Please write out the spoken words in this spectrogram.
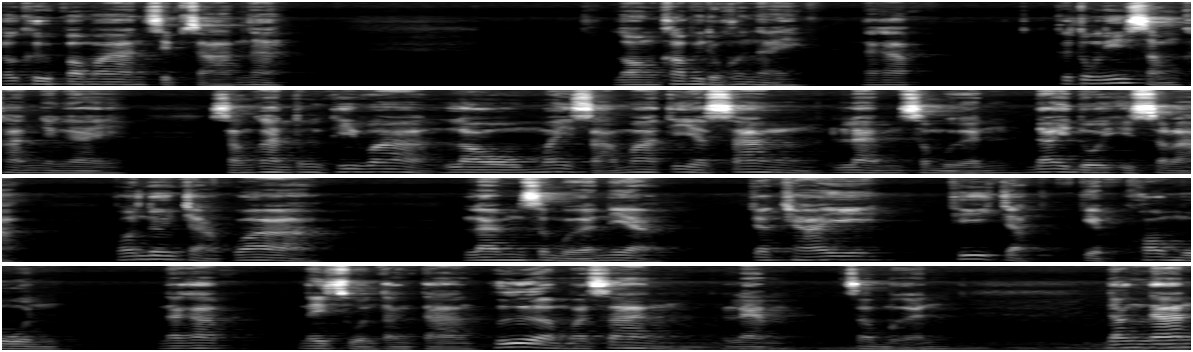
ก็คือประมาณ 13 นะ ลองเข้าไปดูข้างในนะครับ คือตรงนี้สำคัญยังไงสำคัญตรงที่ว่าเราไม่สามารถที่จะสร้างแรมเสมือนได้โดยอิสระ เพราะเนื่องจากว่าแรมเสมือนเนี่ยจะใช้ที่จัดเก็บข้อมูลนะครับ ในส่วนต่างๆ เพื่อมาสร้างแรมเสมือน ดังนั้น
